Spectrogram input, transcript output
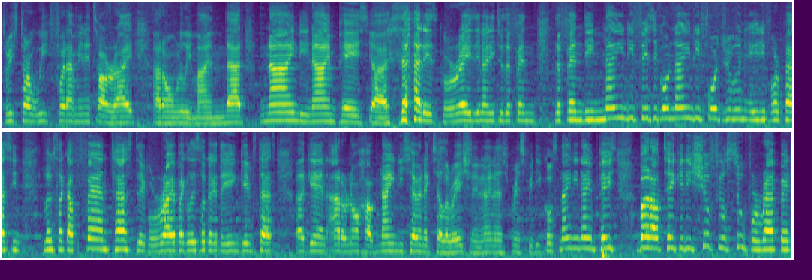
Three star weak foot, I mean, it's alright. I don't really mind that. 99 pace, guys. That is crazy. 92 defend, defending, 90 physical, 94 dribbling, 84 passing. Looks like a fantastic right back. Let's look at the in-game stats. Again, I don't know how 97 acceleration and 99 sprint speed equals 99 pace, but I'll take it. He should feel super rapid,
